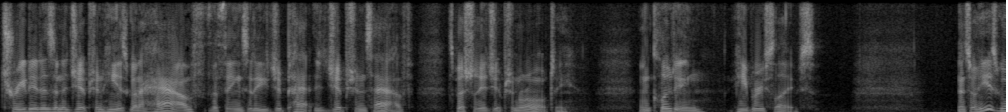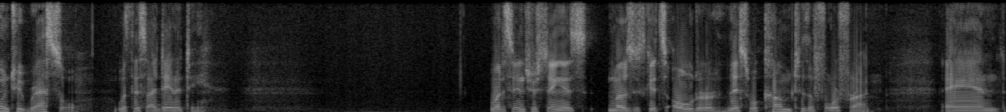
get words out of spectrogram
treated as an Egyptian. He is going to have the things that Egypt, Egyptians have, especially Egyptian royalty, including Hebrew slaves. And so he is going to wrestle with this identity. What's interesting is Moses gets older, this will come to the forefront. And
